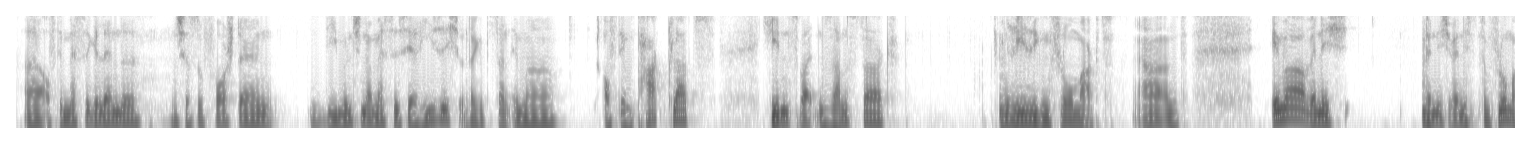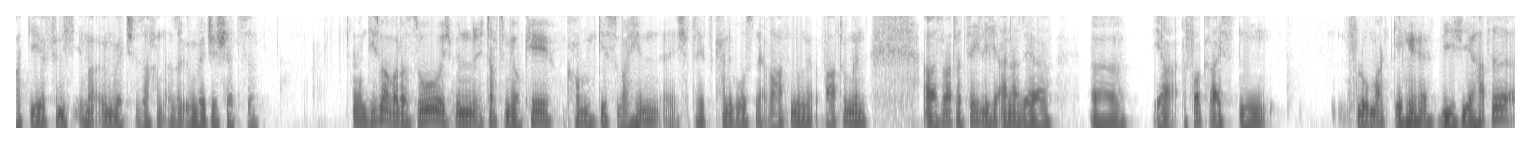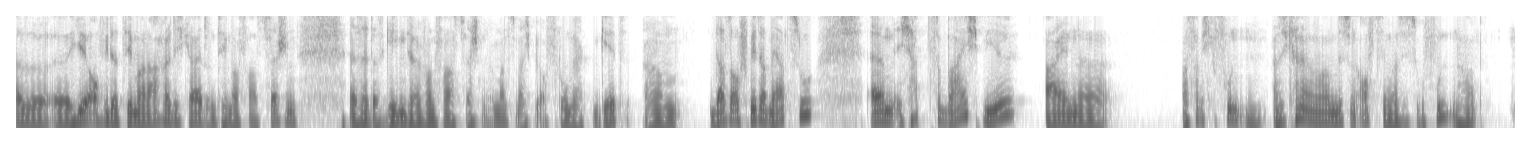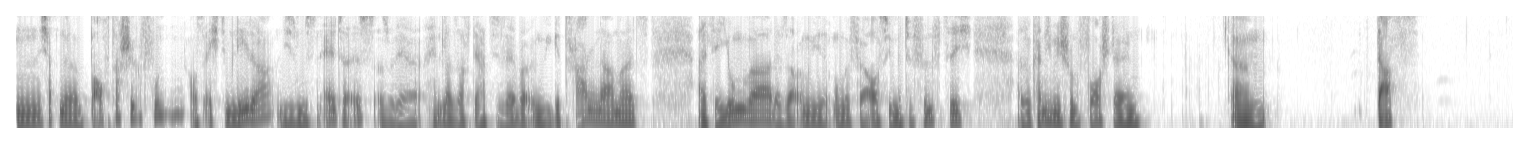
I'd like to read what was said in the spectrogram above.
äh, auf dem Messegelände. Muss ich das so vorstellen. Die Münchner Messe ist ja riesig und da gibt's dann immer auf dem Parkplatz jeden zweiten Samstag einen riesigen Flohmarkt. Ja, und immer, wenn ich, wenn ich, wenn ich zum Flohmarkt gehe, finde ich immer irgendwelche Sachen, also irgendwelche Schätze. Und diesmal war das so, ich bin, ich dachte mir, okay, komm, gehst du mal hin. Ich hatte jetzt keine großen Erwartungen, Erwartungen aber es war tatsächlich einer der äh, ja, erfolgreichsten Flohmarktgänge, die ich hier hatte. Also äh, hier auch wieder Thema Nachhaltigkeit und Thema Fast Fashion. Das ist halt das Gegenteil von Fast Fashion, wenn man zum Beispiel auf Flohmärkten geht. Ähm, das auch später mehr zu. Ähm, ich habe zum Beispiel eine, was habe ich gefunden? Also ich kann ja mal ein bisschen aufzählen, was ich so gefunden habe. Hm, ich habe eine Bauchtasche gefunden aus echtem Leder, die so ein bisschen älter ist. Also der Händler sagt, der hat sie selber irgendwie getragen damals, als er jung war. Der sah irgendwie ungefähr aus wie Mitte 50. Also kann ich mir schon vorstellen, ähm, dass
